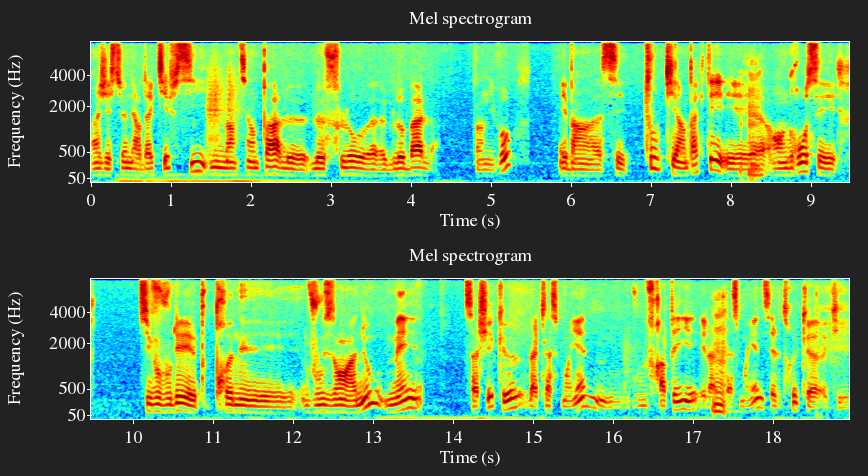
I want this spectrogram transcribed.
un gestionnaire d'actifs, s'il ne maintient pas le, le flot euh, global d'un niveau, eh ben, c'est tout qui est impacté. Et Mhm. euh, en gros, c'est, si vous voulez, prenez-vous-en à nous, mais sachez que la classe moyenne vous le fera payer. Et la Mhm. classe moyenne, c'est le truc euh, qui,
